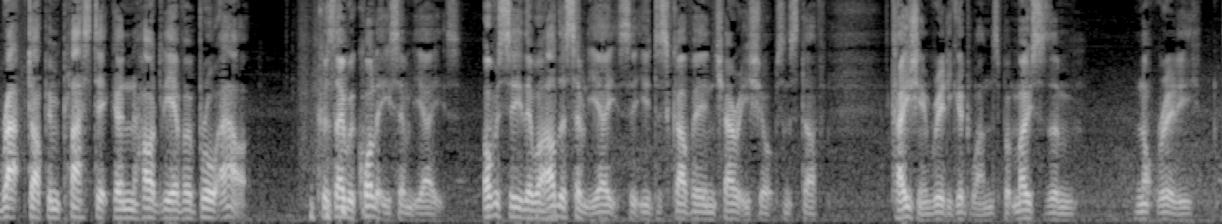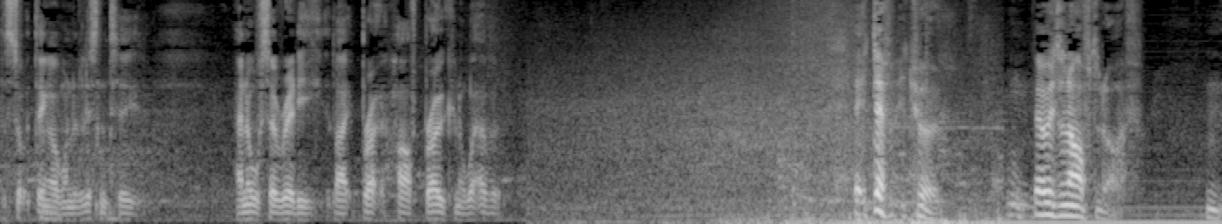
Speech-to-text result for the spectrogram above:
wrapped up in plastic and hardly ever brought out because they were quality 78s. Obviously, there were other 78s that you discover in charity shops and stuff. Occasionally, really good ones, but most of them not really the sort of thing I want to listen to, and also really like bro- half broken or whatever. It's definitely true. There is an afterlife. Hmm.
